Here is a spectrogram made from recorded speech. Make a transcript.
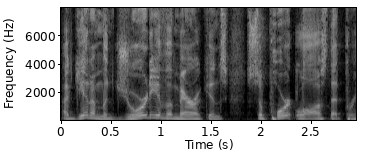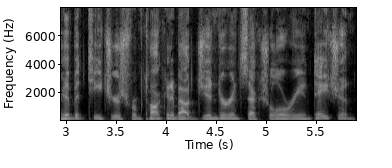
Again, a majority of Americans support laws that prohibit teachers from talking about gender and sexual orientation.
